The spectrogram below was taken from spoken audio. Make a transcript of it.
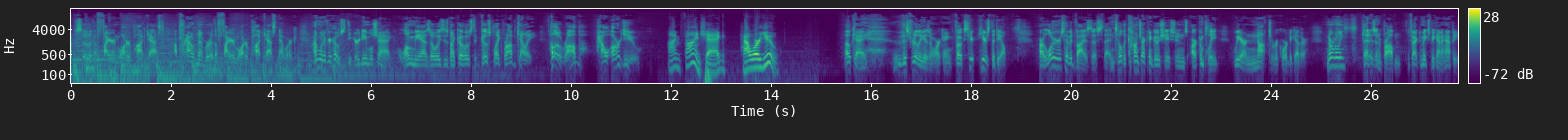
Episode of the Fire and Water Podcast, a proud member of the Fire and Water Podcast Network. I'm one of your hosts, the Irredeemable Shag. Along with me, as always, is my co host, the ghost like Rob Kelly. Hello, Rob. How are you? I'm fine, Shag. How are you? Okay, this really isn't working. Folks, here, here's the deal. Our lawyers have advised us that until the contract negotiations are complete, we are not to record together. Normally, that isn't a problem. In fact, it makes me kind of happy.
